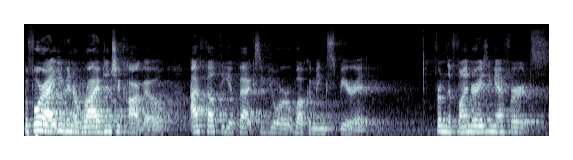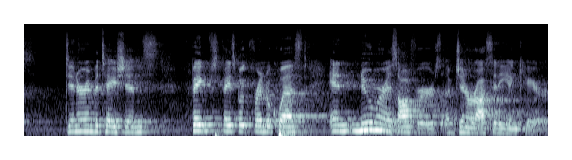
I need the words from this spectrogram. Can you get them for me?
Before I even arrived in Chicago, I felt the effects of your welcoming spirit. From the fundraising efforts, dinner invitations, Facebook friend request, and numerous offers of generosity and care.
